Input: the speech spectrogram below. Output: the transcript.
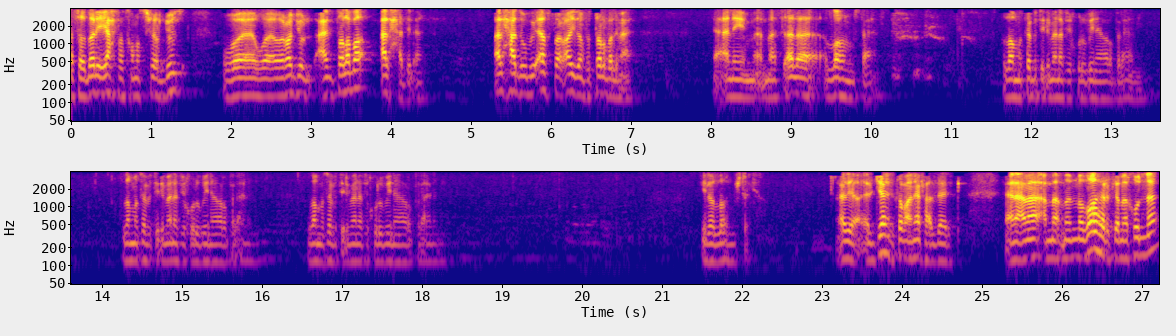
صيدلي يحفظ 15 جزء ورجل عند طلبة ألحد الآن. ألحد وبيأثر أيضا في الطلبة اللي معاه. يعني مسألة الله المستعان. اللهم ثبت الإيمان في قلوبنا يا رب العالمين. اللهم ثبت الإيمان في قلوبنا يا رب العالمين. اللهم ثبت الإيمان في قلوبنا يا رب العالمين. إلى الله المشتكى. الجهل طبعا يفعل ذلك. يعني من مظاهر كما قلنا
